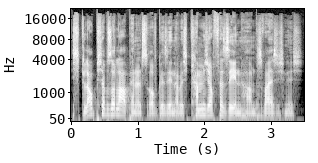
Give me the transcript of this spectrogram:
ich glaube, ich habe Solarpanels drauf gesehen, aber ich kann mich auch versehen haben, das weiß ich nicht.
